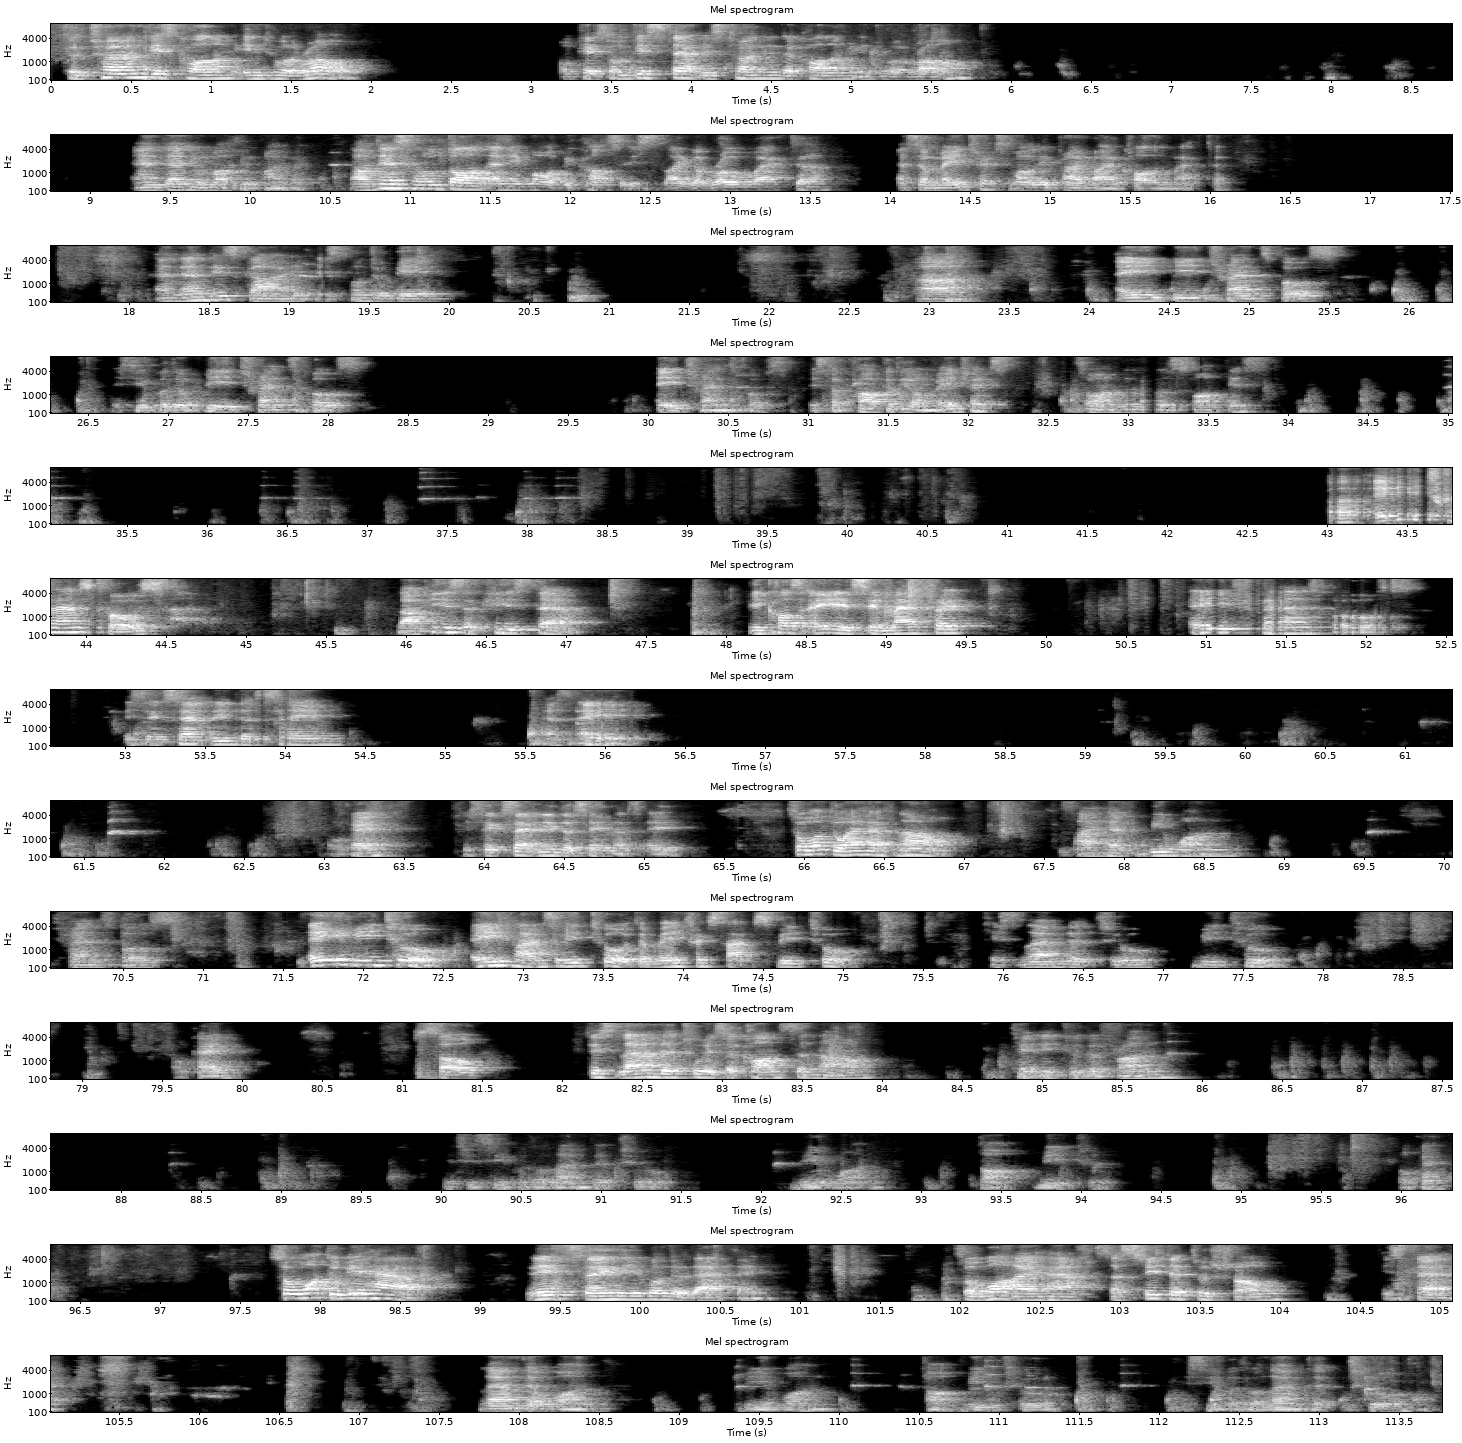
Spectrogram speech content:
to turn this column into a row. Okay, so this step is turning the column into a row. And then you multiply by. Now there's no dot anymore because it's like a row vector as a matrix multiplied by a column vector. And then this guy is going to be uh, AB transpose is equal to B transpose A transpose. It's a property of matrix, so I'm going to swap this. Uh, A transpose, now here's a key step. Because A is symmetric, A transpose is exactly the same as A. Okay, it's exactly the same as A. So what do I have now? I have V1 transpose A V2, A times V2, the matrix times V2 is lambda 2 V2. Okay, so this lambda 2 is a constant now. Take it to the front, which is equal to lambda 2 V1 dot V2. Okay. So what do we have? This thing equal to that thing. So what I have succeeded to show is that lambda 1 v1 dot v2 is equal to lambda 2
